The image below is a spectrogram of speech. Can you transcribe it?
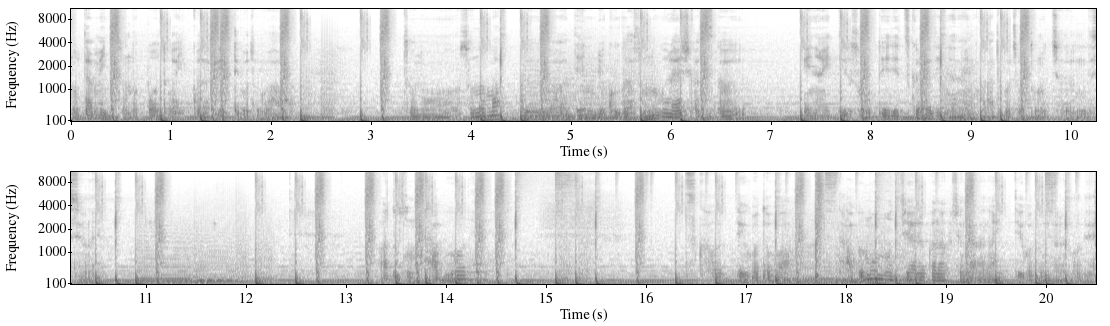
のためにそのポートが1個だけってことはそのその Mac は電力がそのぐらいしか使えないっていう想定で作られてるんじゃないのかなとかちょっと思っちゃうんですよね。あとそのタブをね使うっていうことはタブも持ち歩かなくちゃならないっていうことになるのでな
